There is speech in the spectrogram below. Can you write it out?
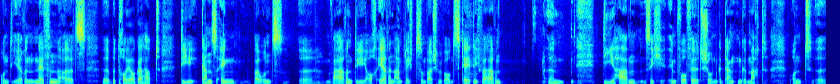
und ihren Neffen als Betreuer gehabt, die ganz eng bei uns waren, die auch ehrenamtlich zum Beispiel bei uns tätig waren, ähm, die haben sich im Vorfeld schon Gedanken gemacht und äh,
